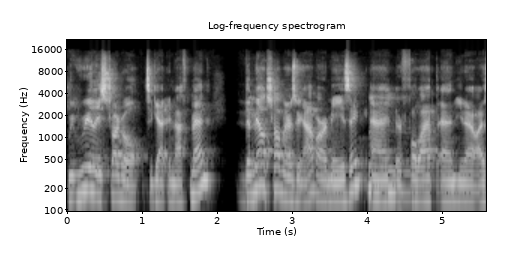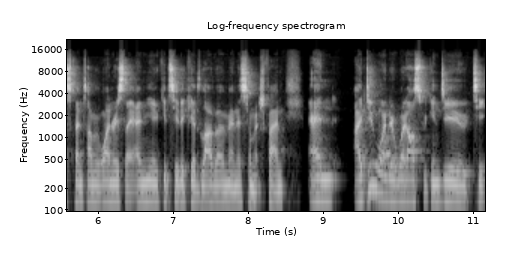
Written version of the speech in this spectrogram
We really struggle to get enough men. The male childminders we have are amazing mm-hmm. and they're mm. full up. And you know, I spent time with one recently, and you, know, you could see the kids love them, and it's so much fun. And I do wonder what else we can do to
